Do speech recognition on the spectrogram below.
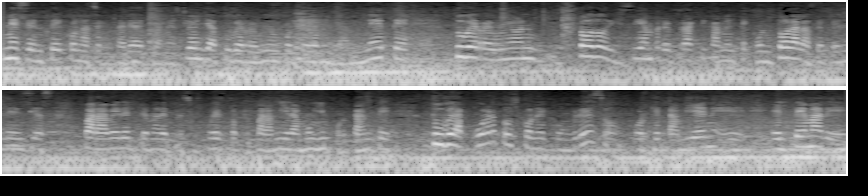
Me senté con la Secretaría de Planeación, ya tuve reunión con todo mi gabinete, tuve reunión todo diciembre prácticamente con todas las dependencias para ver el tema de presupuesto, que para mí era muy importante. Tuve acuerdos con el Congreso, porque también eh, el tema de,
